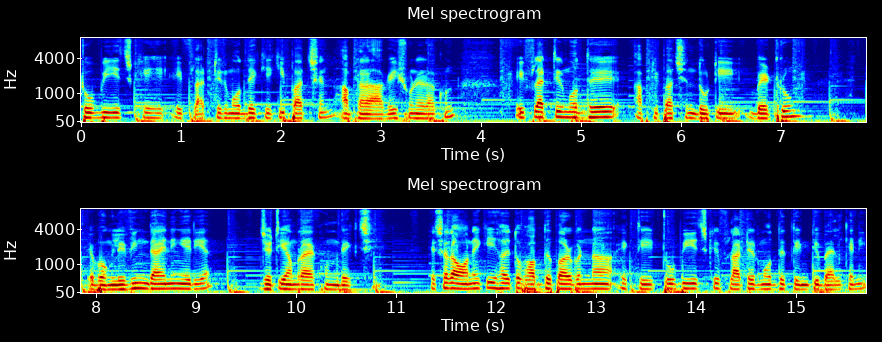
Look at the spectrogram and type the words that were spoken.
two BHK এই ফ্ল্যাটটির মধ্যে কী কী পাচ্ছেন আপনারা আগেই শুনে রাখুন। এই ফ্ল্যাটটির মধ্যে আপনি পাচ্ছেন দুটি বেডরুম এবং লিভিং ডাইনিং এরিয়া, যেটি আমরা এখন দেখছি। এছাড়া অনেকেই হয়তো ভাবতে পারবেন না, একটি টু বিএইচকে ফ্ল্যাটের মধ্যে তিনটি balcony.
